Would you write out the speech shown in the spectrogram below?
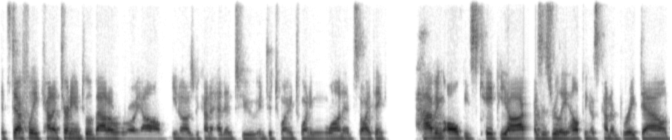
it's definitely kind of turning into a battle royale, you know, as we kind of head into into 2021. And so I think having all these KPIs is really helping us kind of break down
